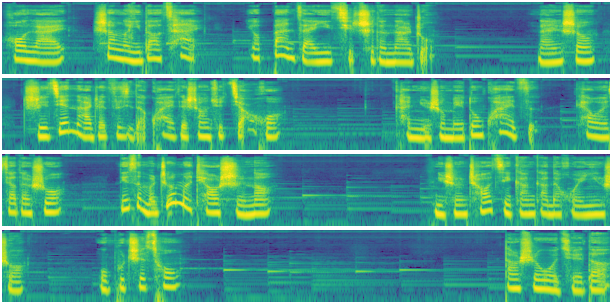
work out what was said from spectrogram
后来上了一道菜，要拌在一起吃的那种。男生直接拿着自己的筷子上去搅和，看女生没动筷子，开玩笑的说：“你怎么这么挑食呢？”女生超级尴尬的回应说：“我不吃葱。”当时我觉得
